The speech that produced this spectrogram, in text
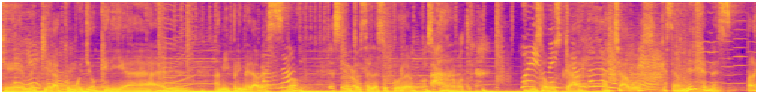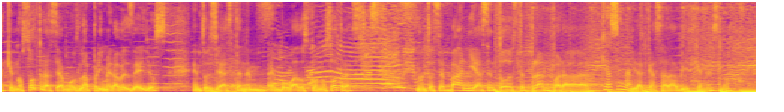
que me quiera como yo quería a mi primera vez, ¿no? Entonces se les ocurre, ah, vamos a buscar a chavos que sean vírgenes para que nosotras seamos la primera vez de ellos. Entonces ya estén embobados con nosotras. Entonces van y hacen todo este plan para ir a casar a vírgenes, ¿no?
